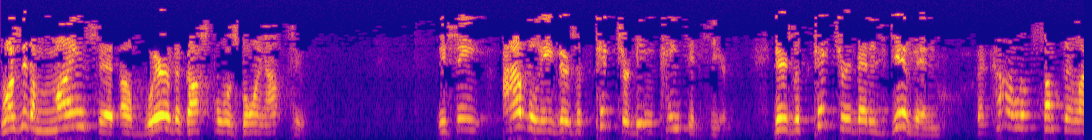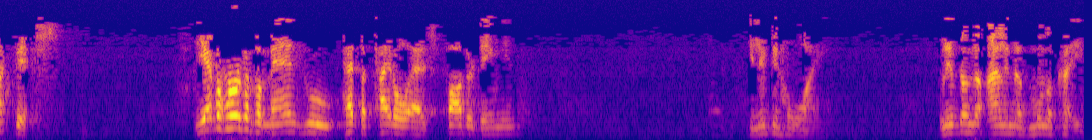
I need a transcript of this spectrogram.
Was it a mindset of where the gospel was going out to? You see, I believe there's a picture being painted here. There's a picture that is given that kind of looks something like this. You ever heard of a man who had the title as Father Damien? He lived in Hawaii. Lived on the island of Molokai.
